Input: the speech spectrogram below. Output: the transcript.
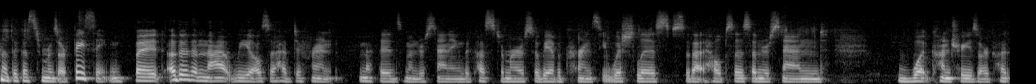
that the customers are facing. But other than that, we also have different methods of understanding the customer. So we have a currency wish list, so that helps us understand what countries our cu-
